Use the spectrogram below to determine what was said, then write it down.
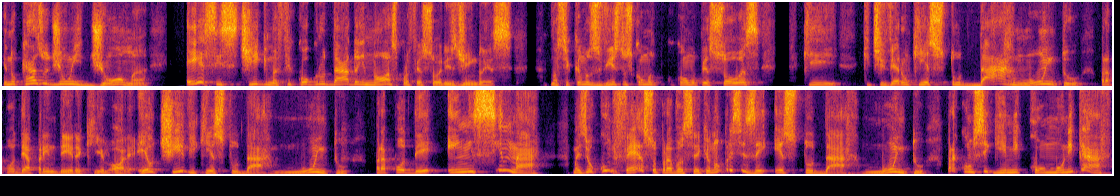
E no caso de um idioma, esse estigma ficou grudado em nós, professores de inglês. Nós ficamos vistos como, como pessoas que, que tiveram que estudar muito para poder aprender aquilo. Olha, eu tive que estudar muito para poder ensinar. Mas eu confesso para você que eu não precisei estudar muito para conseguir me comunicar.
